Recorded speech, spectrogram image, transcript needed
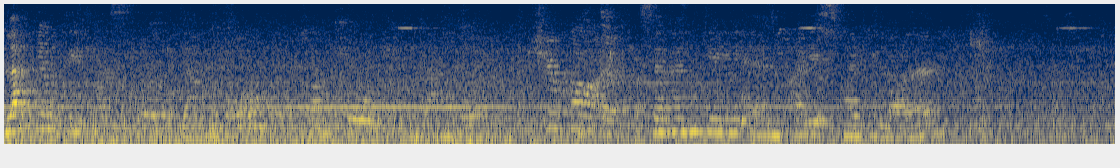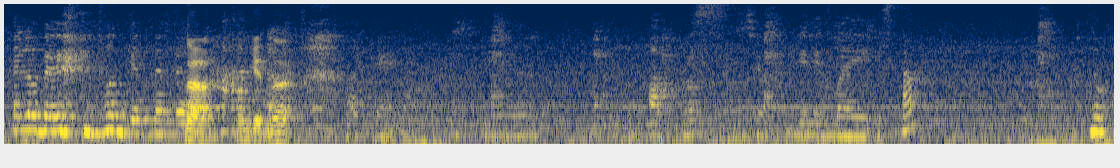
Lahat yung tipas ko, Jumbo. Jumbo, Jumbo. 70 and ice regular. Hello, babe. Don't get them. No, I'm getting that. Okay. Thank you. Ah, miss, you need my stuff? No. Mm.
